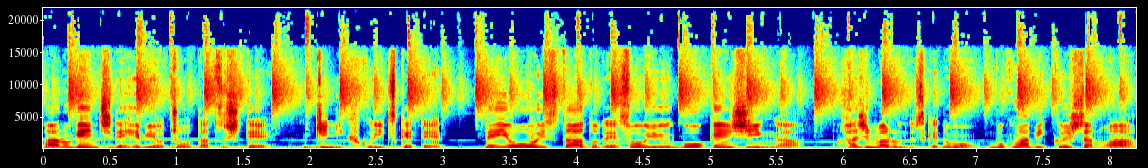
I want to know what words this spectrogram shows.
あの現地で蛇を調達して木にくくりつけてで用意スタートでそういう冒険シーンが始まるんですけども僕がびっくりしたのは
